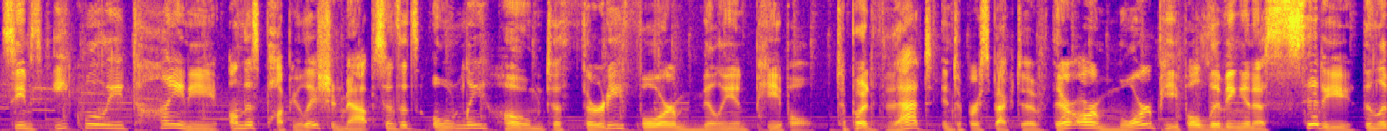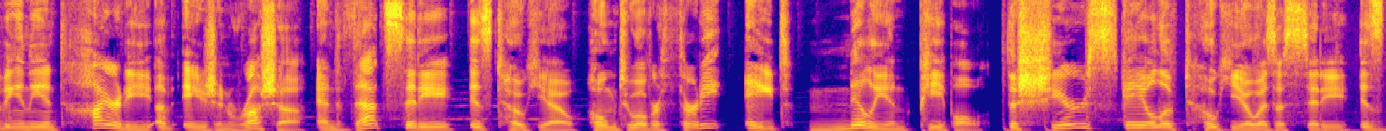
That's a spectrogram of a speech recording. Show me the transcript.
seems equally tiny on this population map since it's only home to 34 million people. To put that into perspective, there are more people living in a city than living in the entirety of Asian Russia, and that city is Tokyo, home to over 38 8 million people. The sheer scale of Tokyo as a city is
